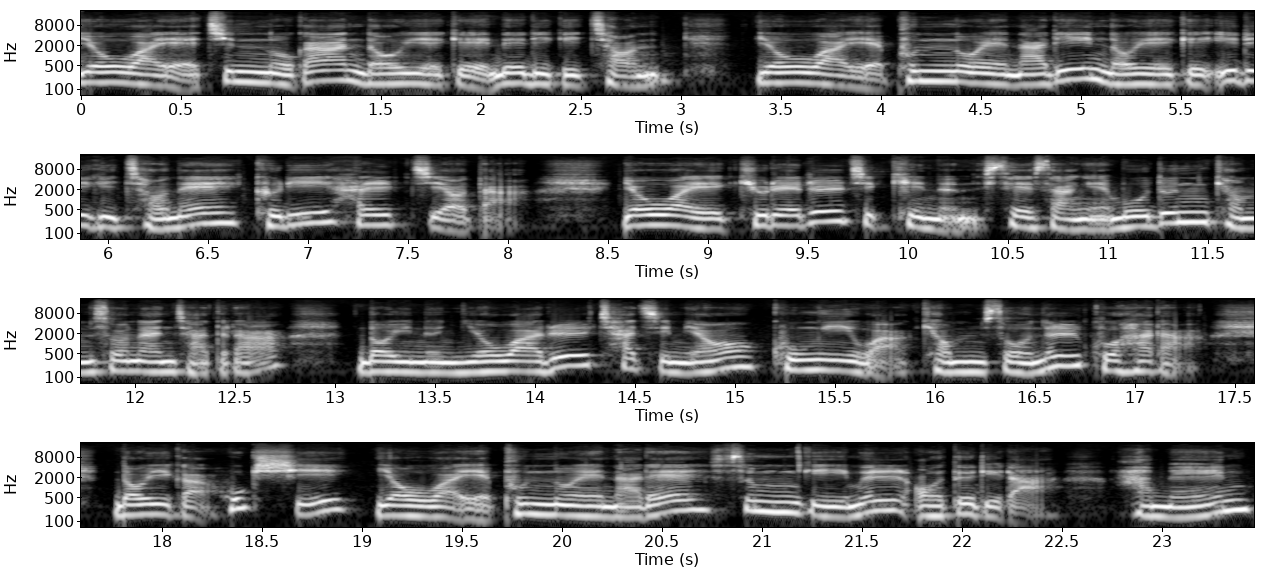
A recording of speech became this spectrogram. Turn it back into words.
여호와의 진노가 너희에게 내리기 전 여호와의 분노의 날이 너희에게 이르기 전에 그리 할지어다. 여호와의 규례를 지키는 세상의 모든 겸손한 자들아 너희는 여호와를 찾으며 공의와 겸손을 구하라. 너희가 혹시 여호와의 분노의 날에 숨김을 얻으리라. 아멘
